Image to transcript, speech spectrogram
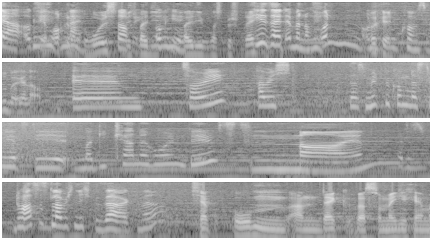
Ja, okay. Ich hab auch gedacht, Nein, du holst sorry. mich, weil die, Okay. weil die was besprechen. Ihr seid immer noch unten und Okay. du kommst rübergelaufen. Ähm, sorry, habe ich das mitbekommen, dass du jetzt die Magiekerne holen willst? Nein. Du hast es, glaube ich, nicht gesagt, ne? Ich habe oben am Deck was von Maggie King,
